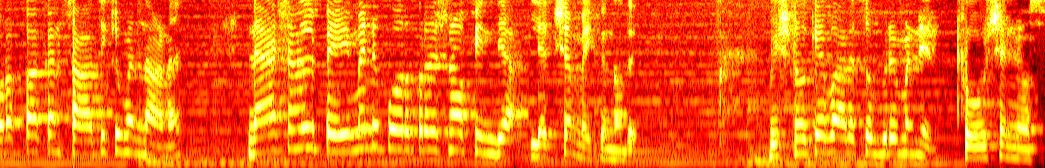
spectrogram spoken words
ഉറപ്പാക്കാൻ സാധിക്കുമെന്നാണ് national payment corporation of India ലക്ഷ്യം വയ്ക്കുന്നത്. വിഷ്ണു കെ ബാലസുബ്രഹ്മണ്യൻ ട്രൂഷൻ ന്യൂസ്.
